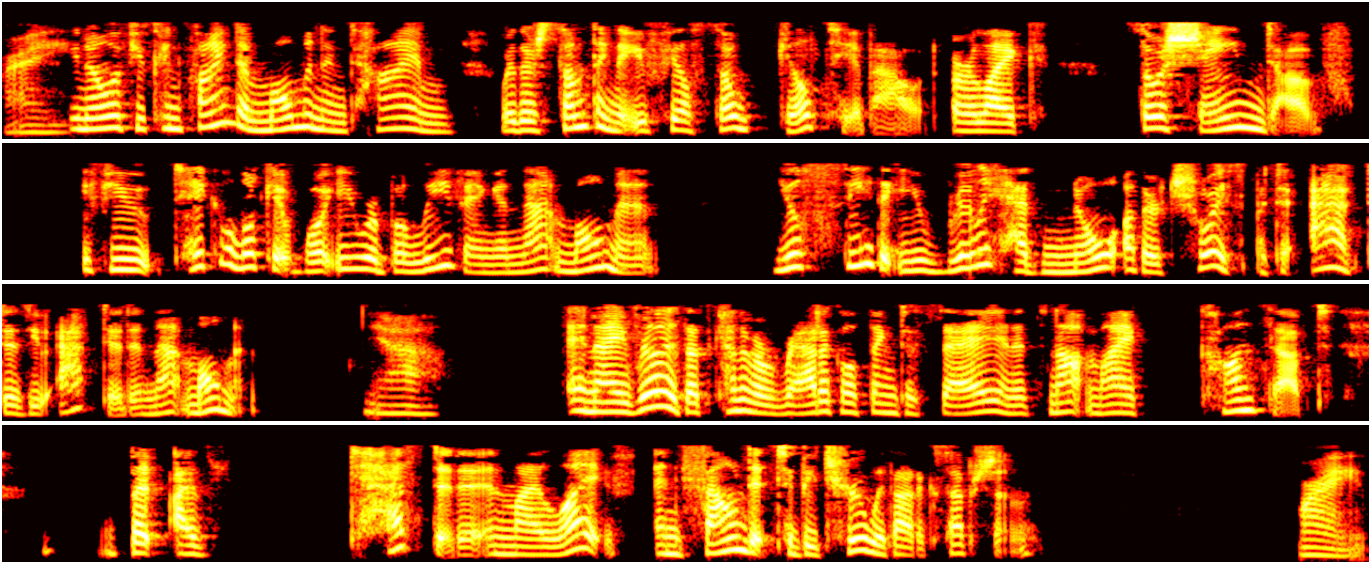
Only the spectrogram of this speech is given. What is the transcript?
Right. You know, if you can find a moment in time where there's something that you feel so guilty about or like so ashamed of, if you take a look at what you were believing in that moment, you'll see that you really had no other choice but to act as you acted in that moment. Yeah. And I realize that's kind of a radical thing to say, and it's not my concept, but I've tested it in my life and found it to be true without exception. Right.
